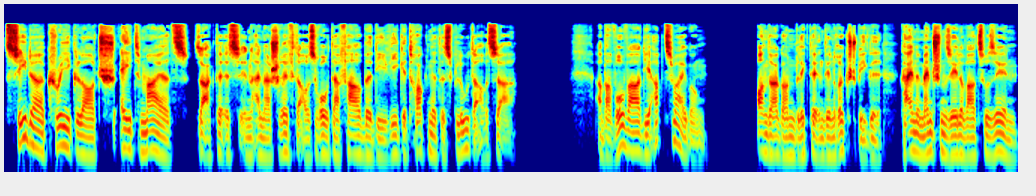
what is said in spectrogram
Cedar Creek Lodge, eight miles, sagte es in einer Schrift aus roter Farbe, die wie getrocknetes Blut aussah. Aber wo war die Abzweigung? Ondragon blickte in den Rückspiegel, keine Menschenseele war zu sehen.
